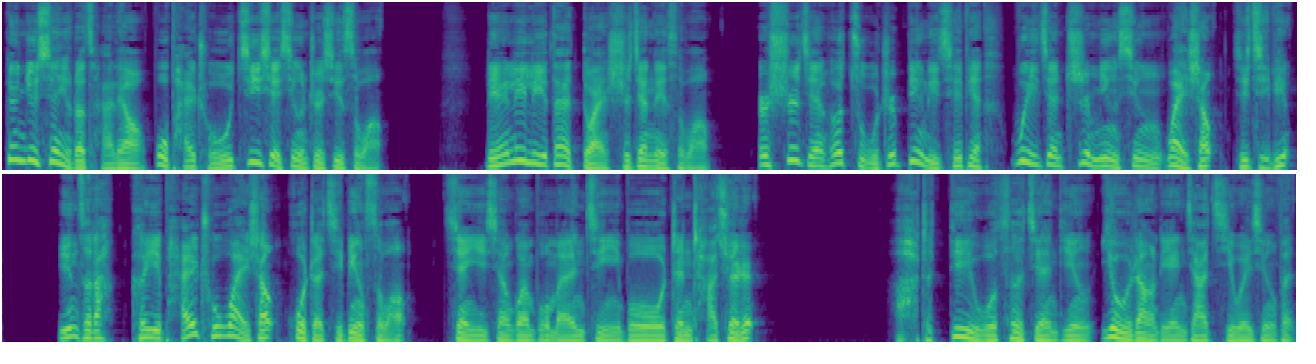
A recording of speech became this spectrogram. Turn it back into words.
根据现有的材料，不排除机械性窒息死亡。连丽丽在短时间内死亡，而尸检和组织病理切片未见致命性外伤及疾病，因此呢，可以排除外伤或者疾病死亡。建议相关部门进一步侦查确认。啊，这第五次鉴定又让连家极为兴奋。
